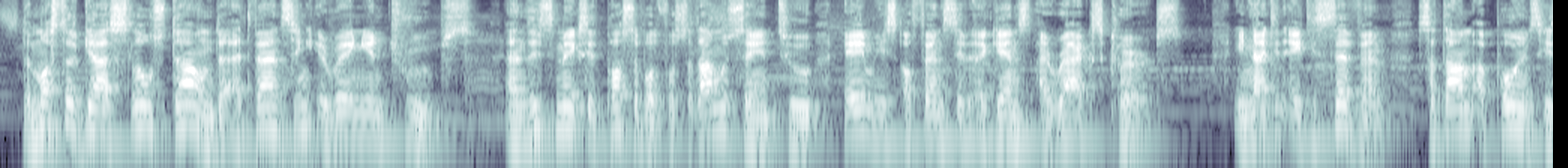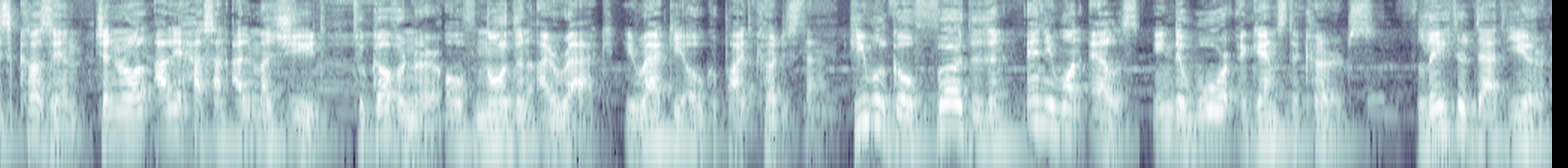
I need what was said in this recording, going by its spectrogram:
The mustard gas slows down the advancing Iranian troops, and this makes it possible for Saddam Hussein to aim his offensive against Iraq's Kurds. In 1987, Saddam appoints his cousin, General Ali Hassan al-Majid, to governor of northern Iraq, Iraqi-occupied Kurdistan. He will go further than anyone else in the war against the Kurds. Later that year,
